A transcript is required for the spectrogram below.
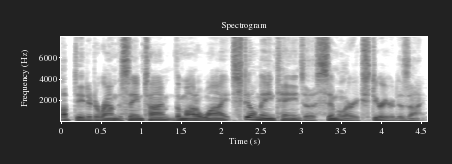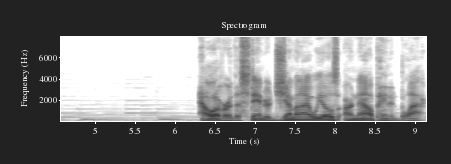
updated around the same time, the Model Y still maintains a similar exterior design. However, the standard Gemini wheels are now painted black.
